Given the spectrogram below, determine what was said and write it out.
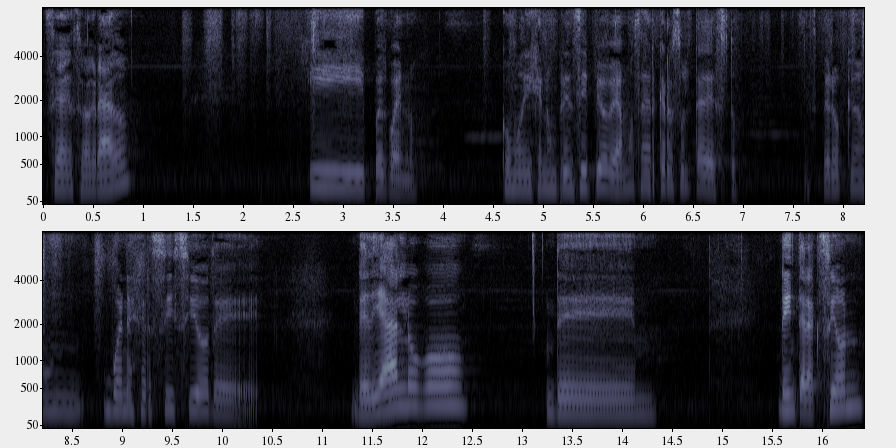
sea de su agrado. Y pues bueno, como dije en un principio, veamos a ver qué resulta de esto. Espero que un buen ejercicio de, de diálogo, de, de interacción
